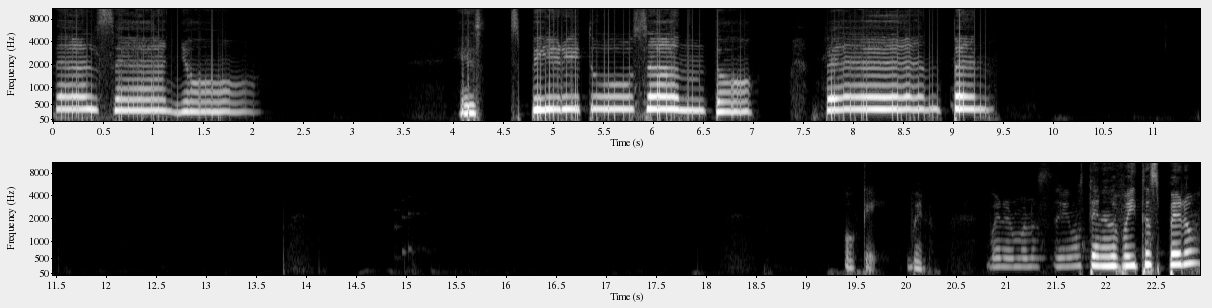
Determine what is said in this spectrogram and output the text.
del Señor. Espíritu Santo, ven, ven. Ok, bueno. Bueno, hermanos, pero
